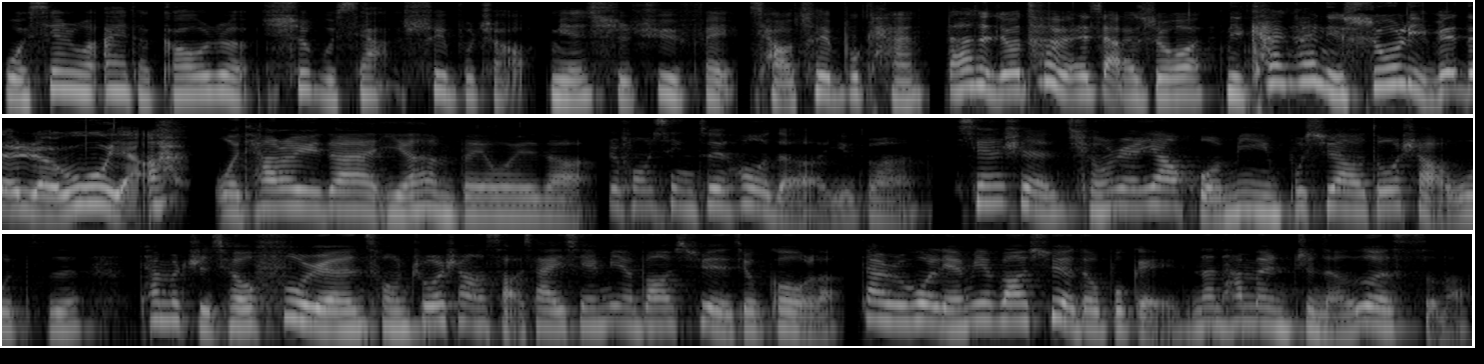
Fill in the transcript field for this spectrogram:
我陷入爱的高热，吃不下，睡不着，眠食俱废，憔悴不堪。当时就特别想说，你看看你书里面的人物呀。我挑了一段也很卑微的，这封信最后的一段：先生，穷人要活命，不需要多少物资，他们只求富人从桌上扫下一些面包屑就够了。但如果连面包屑都不给，那他们只能饿死了。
